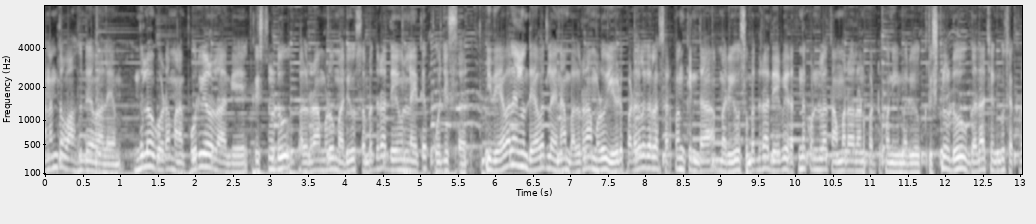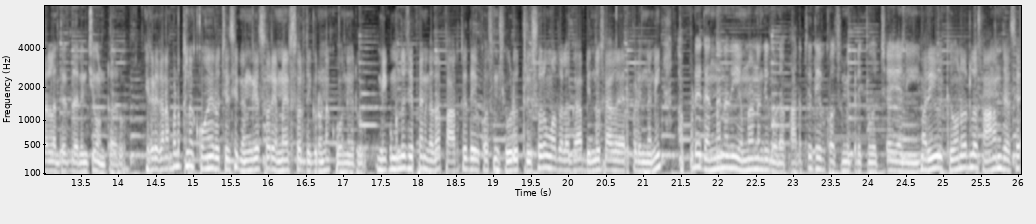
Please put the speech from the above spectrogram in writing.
అనంత వాసుదేవాలయం. ఇందులో కూడా మన పూర్వీకులాగే కృష్ణుడు బలరాముడు మరియు సుభద్రా దేవుని అయితే పూజిస్తారు. ఈ దేవాలయంలో దేవతలైన బలరాముడు ఏడు పడగల గల సర్పం కింద మరియు సుభద్రాదేవి రత్నకొండల తామరాలను పట్టుకొని మరియు కృష్ణుడు గదా చెంగు చక్రాలను ధరించి ఉంటారు. ఇక్కడ కనపడుతున్న కోనేరు వచ్చేసి గంగేశ్వర ఎమేశ్వర్ దగ్గర ఉన్న కోనేరు. మీకు ముందు చెప్పాను కదా పార్వతీదేవి కోసం శివుడు త్రిశూలం మొదలుగా బిందుసాగర్ ఏర్పడిందని. అప్పుడే గంగా నది యమునా నది కూడా పార్వతీదేవి కోసం ఇక్కడికి వచ్చాయని మరియు కోనూరులో కోనేరులో స్నానం చేసే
